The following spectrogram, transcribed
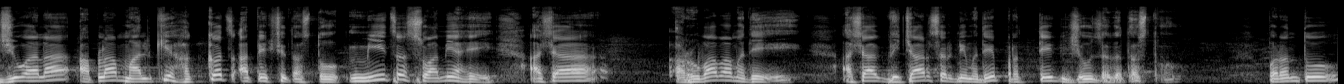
जीवाला आपला मालकी हक्कच अपेक्षित असतो. मीच स्वामी आहे अशा रुबाबामध्ये अशा विचारसरणीमध्ये प्रत्येक जीव जगत असतो. परंतु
